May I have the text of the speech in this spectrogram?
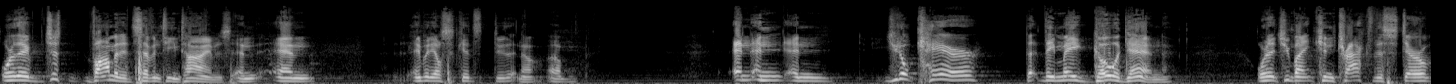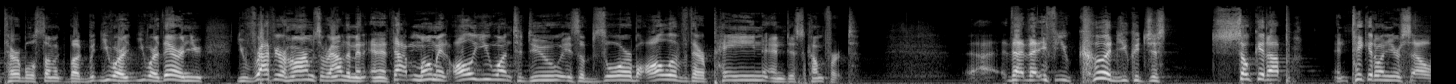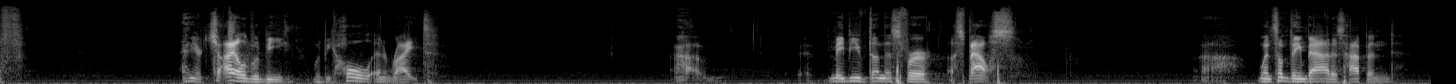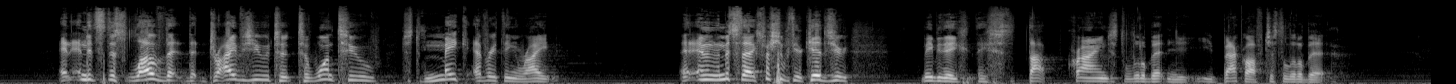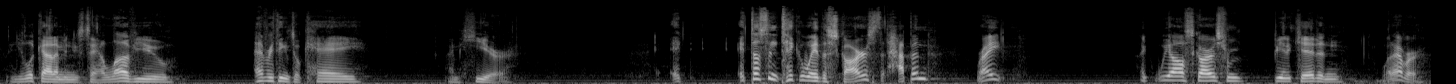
Or they've just vomited 17 times and, and anybody else's kids do that? No. Um, and, and, and you don't care that they may go again or that you might contract this ter- terrible stomach bug, but you are, you are there and you, you wrap your arms around them, and, and at that moment, all you want to do is absorb all of their pain and discomfort. Uh, that, that if you could, you could just soak it up and take it on yourself, and your child would be, would be whole and right. Uh, maybe you've done this for a spouse. Uh, when something bad has happened. And, and it's this love that, that drives you to, to want to just make everything right. And, and in the midst of that, especially with your kids, you maybe they, they stop crying just a little bit and you, you back off just a little bit. And you look at them and you say, I love you. Everything's okay. I'm here. It, it doesn't take away the scars that happen, right? Like, we all have scars from being a kid and whatever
